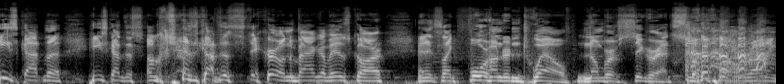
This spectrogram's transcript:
He's got the he's got this Uncle Chen's got the sticker on the back of his car, and it's like 412 number of cigarettes smoked while running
